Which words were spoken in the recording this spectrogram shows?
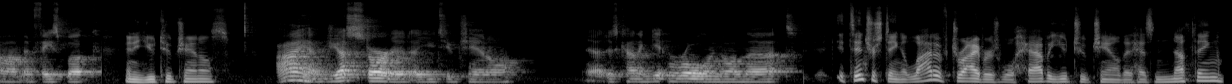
um, and Facebook. Any YouTube channels? I have just started a YouTube channel. Yeah, just kind of getting rolling on that. It's interesting. A lot of drivers will have a YouTube channel that has nothing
